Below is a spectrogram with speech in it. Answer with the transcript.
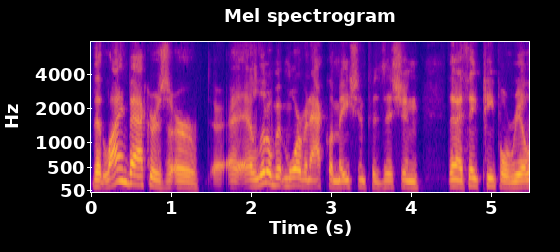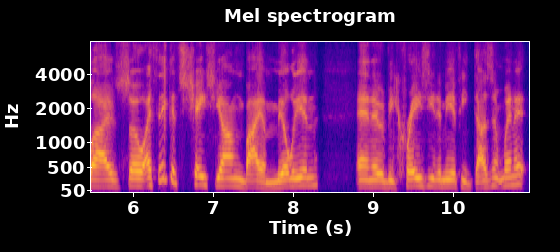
that linebackers are uh, a little bit more of an acclamation position than I think people realize. So I think it's Chase Young by a million, and it would be crazy to me if he doesn't win it.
